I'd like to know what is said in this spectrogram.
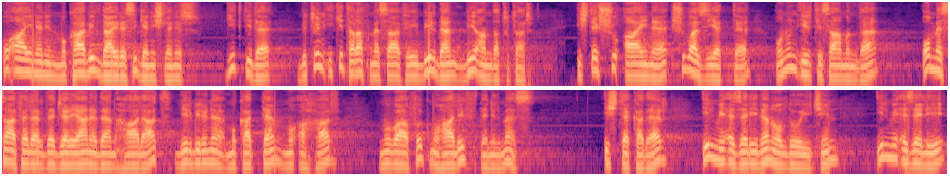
o aynenin mukabil dairesi genişlenir. Gitgide bütün iki taraf mesafeyi birden bir anda tutar. İşte şu ayne şu vaziyette onun irtisamında o mesafelerde cereyan eden halat birbirine mukaddem, muahhar, muvafık, muhalif denilmez. İşte kader, ilmi ezeliden olduğu için, ilmi ezeli,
